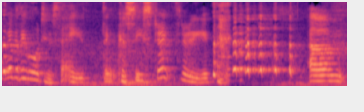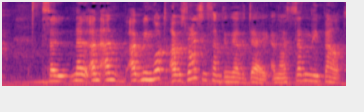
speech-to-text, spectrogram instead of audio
Whatever the audience say, you think can see straight through you. um, so no, and, and I mean, what I was writing something the other day, and I suddenly felt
